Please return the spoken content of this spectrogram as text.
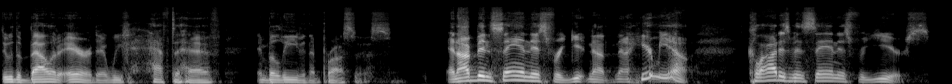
through the Ballard era that we have to have and believe in the process. And I've been saying this for years. Now, now hear me out. Clyde has been saying this for years.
